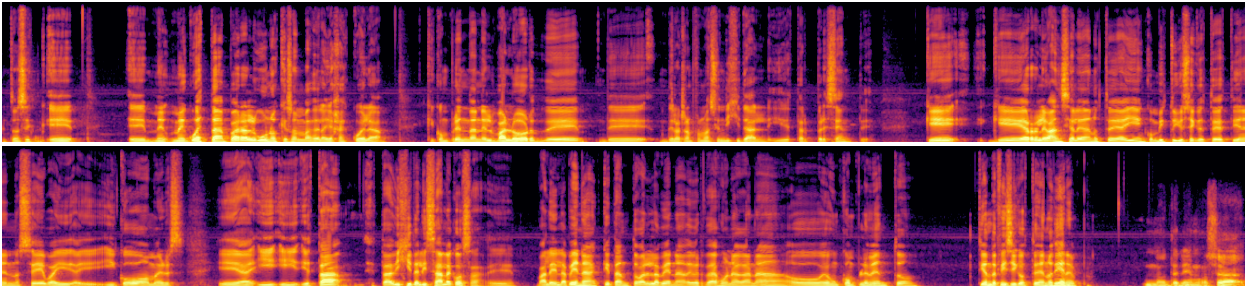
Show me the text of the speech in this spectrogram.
entonces, eh, eh, me, me, cuesta para algunos que son más de la vieja escuela que comprendan el valor de, de, de la transformación digital y de estar presente. ¿Qué, ¿Qué, relevancia le dan ustedes ahí en Convicto? Yo sé que ustedes tienen, no sé, pues, e-commerce eh, y, y, está, está digitalizada la cosa. ¿Vale la pena? ¿Qué tanto vale la pena? ¿De verdad es una ganada o es un complemento? Tienda física ustedes no tienen. No tenemos. O sea,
